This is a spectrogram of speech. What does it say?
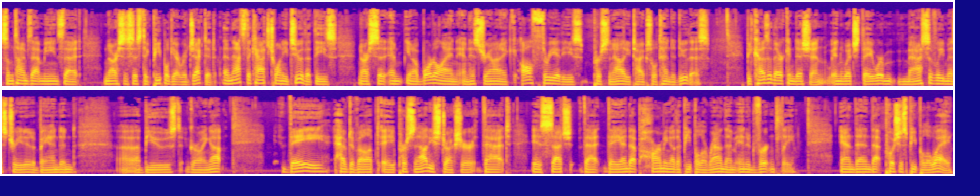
Sometimes that means that narcissistic people get rejected. And that's the catch 22 that these narcissistic and you know borderline and histrionic all three of these personality types will tend to do this because of their condition in which they were massively mistreated, abandoned, uh, abused growing up they have developed a personality structure that is such that they end up harming other people around them inadvertently. And then that pushes people away,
